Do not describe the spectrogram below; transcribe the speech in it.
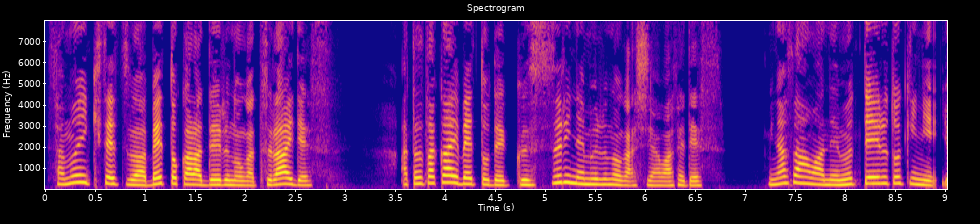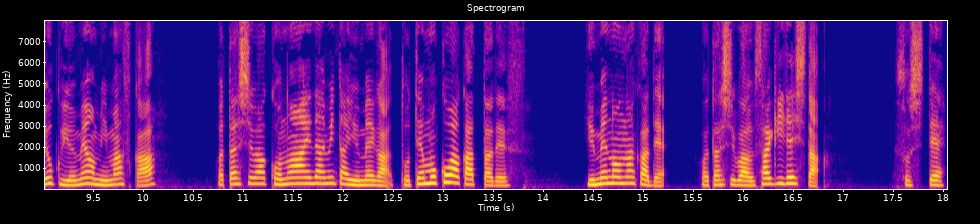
寒い季節はベッドから出るのが辛いです。暖かいベッドでぐっすり眠るのが幸せです。皆さんは眠っている時によく夢を見ますか？私はこの間見た夢がとても怖かったです。夢の中で私はウサギでした。そして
